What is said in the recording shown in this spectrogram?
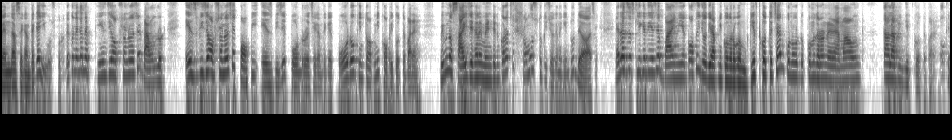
বেন্দাস এখান থেকে ইউজ করুন। দেখুন, এখানে পিএনজি অপশন রয়েছে ডাউনলোড এসবিজে অপশন রয়েছে কপি এসবিজে কোড রয়েছে এখান থেকে। কোডও কিন্তু আপনি কপি করতে পারেন। বিভিন্ন সাইজ এখানে মেনটেন করা আছে, সমস্ত কিছু এখানে কিন্তু দেওয়া আছে। এরা জাস্ট লিখে দিয়েছে বাই নিয়ে কফি যদি আপনি কোনো রকম গিফট করতে চান, কোনো কোনো ধরনের অ্যামাউন্ট তাহলে আপনি গিফট করতে পারেন। ওকে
